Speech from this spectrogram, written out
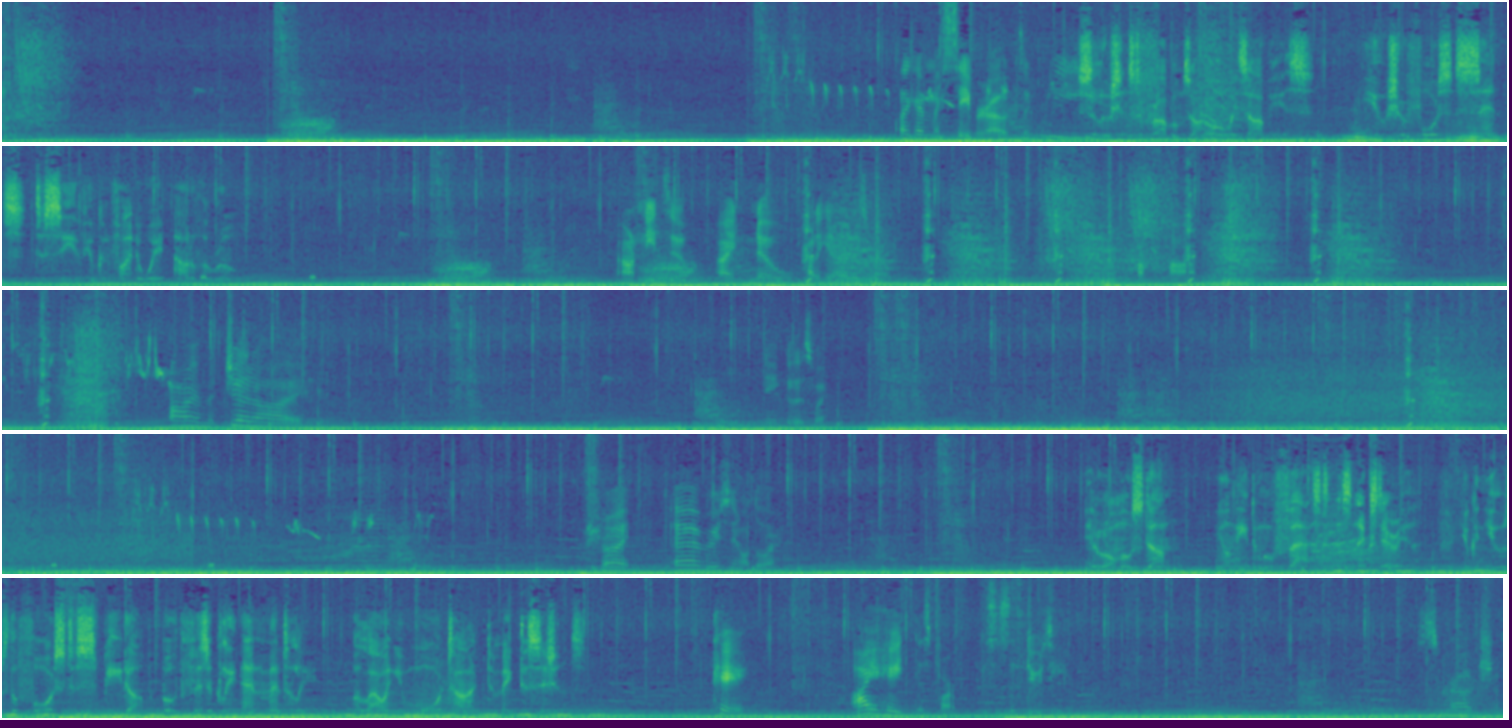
Like I have my saber out. It's like whee. Solutions to problems aren't always obvious. Use your force sense to see if you can find a way out of the room. I don't need to. I know how to get out of this room. Ha I am a Jedi. Yeah, go this way. Try every single door. You're almost done. You'll need to move fast in this next area. You can use the force to speed up, both physically and mentally, allowing you more time to make decisions. Okay. I hate this part. This is a doozy. Crouch.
